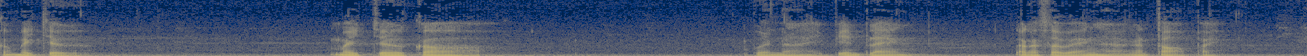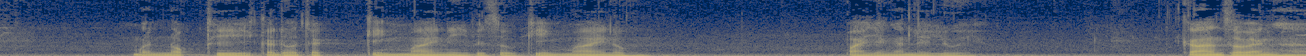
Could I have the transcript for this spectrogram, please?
ก็ไม่เจอ ไม่เจอก็เบื่อหน่ายเปลี่ยนแปลง แล้วก็แสวงหากันต่อไป เหมือนนกที่กระโดดจากกิ่งไม้นี้ไปสู่กิ่งไม้นู้นไปอย่างนั้นเรื่อยๆการแสวงหา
